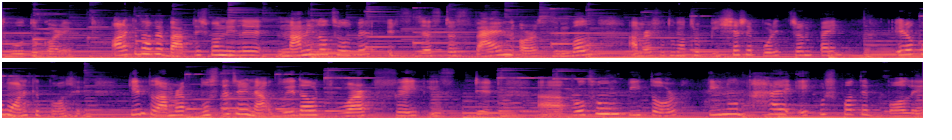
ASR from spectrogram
ধৌত করে। অনেকে ভাবে বাপতিস্ম নিলে, না নিলেও চলবে। It's just a sign or symbol আমরা শুধুমাত্র বিশ্বাসে পরিত্রাণ পাই। এরকম অনেকে বলে। কিন্তু আমরা বুঝতে চাই না without work faith is dead প্রথম পিতর তিন অধ্যায় একুশ পথে বলে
